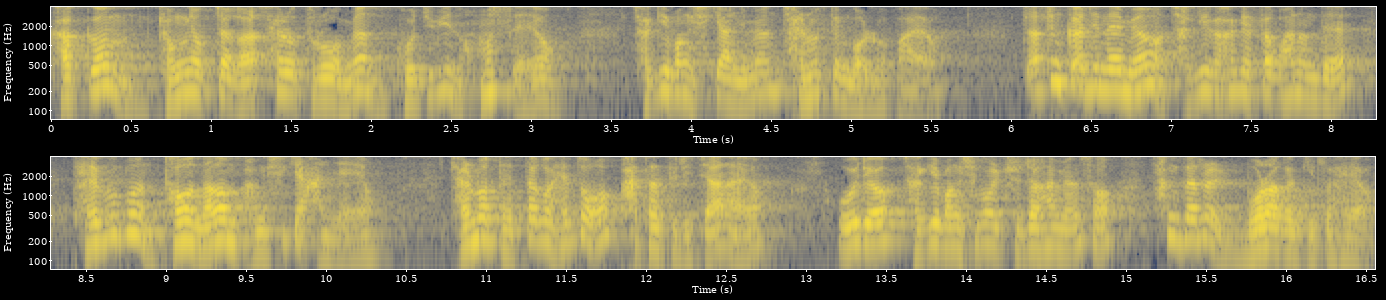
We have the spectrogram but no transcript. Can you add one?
가끔 경력자가 새로 들어오면 고집이 너무 세요. 자기 방식이 아니면 잘못된 걸로 봐요. 짜증까지 내며 자기가 하겠다고 하는데 대부분 더 나은 방식이 아니에요. 잘못됐다고 해도 받아들이지 않아요. 오히려 자기 방식을 주장하면서 상대를 몰아가기도 해요.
